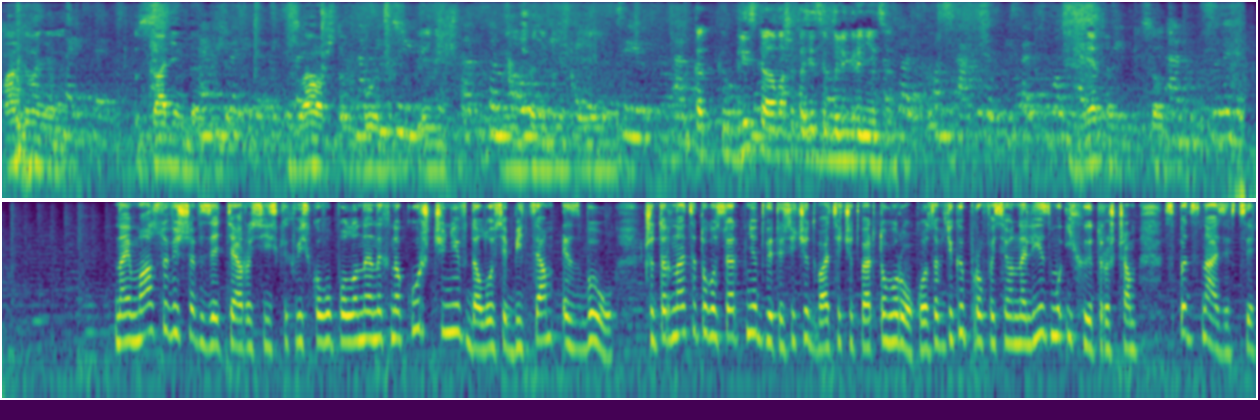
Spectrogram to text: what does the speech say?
Командование за день до знало, что будет наступление. Мы ничего не предприняли. Как близко ваши позиции были к границе? 500. Наймасовіше взяття російських військовополонених на Курщині вдалося бійцям СБУ 14 серпня 2024 року. Завдяки професіоналізму і хитрощам спецназівці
